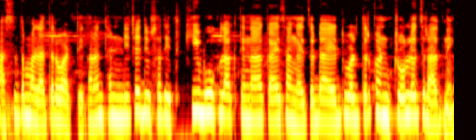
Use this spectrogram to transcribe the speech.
असं तर मला तर वाटते. कारण थंडीच्या दिवसात इतकी भूक लागते ना काय सांगायचं? डाएटवर तर कंट्रोलच राहत नाही.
